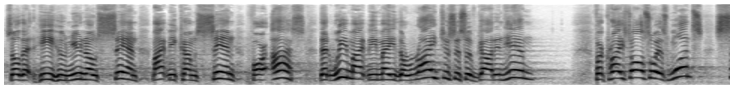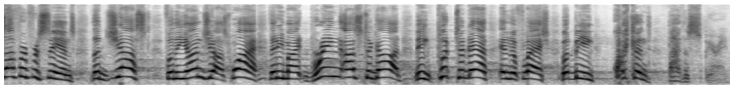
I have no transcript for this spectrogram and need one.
so that he who knew no sin might become sin for us, that we might be made the righteousness of God in him. For Christ also has once suffered for sins, the just for the unjust. Why? That he might bring us to God, being put to death in the flesh, but being quickened by the Spirit.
